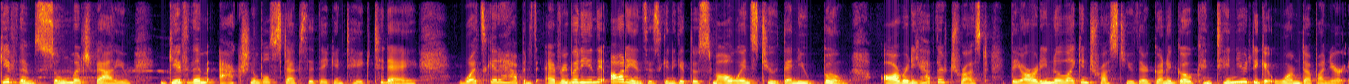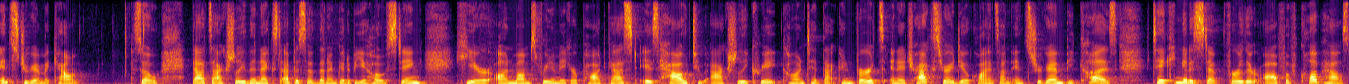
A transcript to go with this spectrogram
give them so much value, give them actionable steps that they can take today, what's going to happen is everybody in the audience is going to get those small wins too. Then you, boom, already have their trust. They already know, like, and trust you. They're going to go continue to get warmed up on your Instagram account so that's actually the next episode that I'm going to be hosting here on Mom's Freedom Maker podcast is how to actually create content that converts and attracts your ideal clients on Instagram because taking it a step further off of Clubhouse,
